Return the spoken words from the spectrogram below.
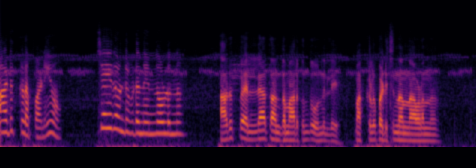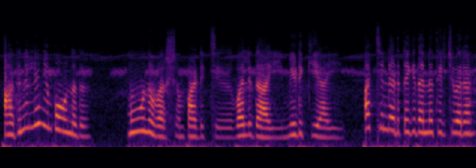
അടുക്കള പണിയോ? ചെയ്തോണ്ട് ഇവിടെ നിന്നോളുന്നു. അതിപ്പോ എല്ലാ തന്തമാർക്കും തോന്നില്ലേ മക്കൾ പഠിച്ചു നന്നാവണമെന്ന്? അതിനല്ലേ ഞാൻ പോകുന്നത്. മൂന്ന് വർഷം പഠിച്ച് വലുതായി മിടുക്കിയായി അച്ഛന്റെ അടുത്തേക്ക് തന്നെ തിരിച്ചു വരാൻ.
